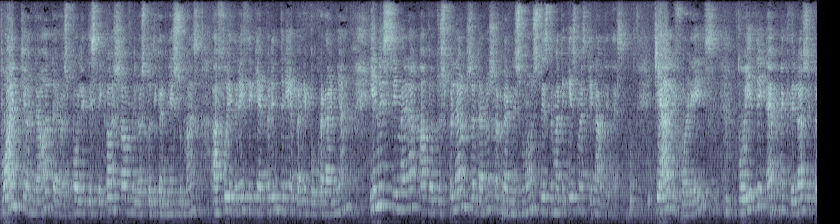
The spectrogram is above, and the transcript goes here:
που αν και ο νεότερος πολιτιστικός όμιλος του Διονύσου μας, αφού ιδρύθηκε πριν τρία περίπου χρόνια, είναι σήμερα από τους πλέον ζωντανούς οργανισμούς της δημοτικής μας κοινότητας και άλλοι φορείς που ήδη έχουν εκδηλώσει το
